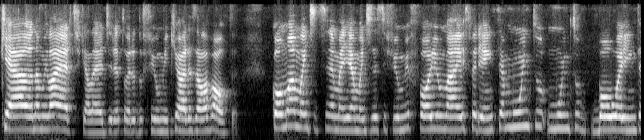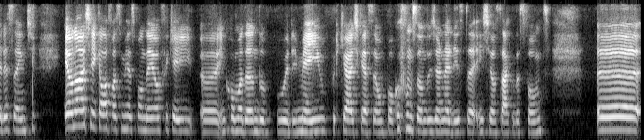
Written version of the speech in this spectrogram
que é a Ana Mulaert, que ela é diretora do filme Que Horas Ela Volta como amante de cinema e amante desse filme, foi uma experiência muito, muito boa e interessante. Eu não achei que ela fosse me responder, eu fiquei uh, incomodando por e-mail, porque eu acho que essa é um pouco a função do jornalista, encher o saco das fontes. Uh,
